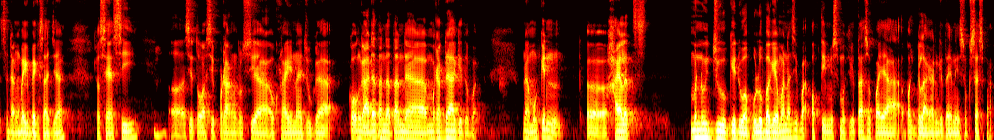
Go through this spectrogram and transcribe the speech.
sedang baik-baik saja resesi eh, situasi perang Rusia Ukraina juga kok nggak ada tanda-tanda mereda gitu pak nah mungkin eh, highlights menuju G20 bagaimana sih pak optimisme kita supaya pergelaran kita ini sukses pak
